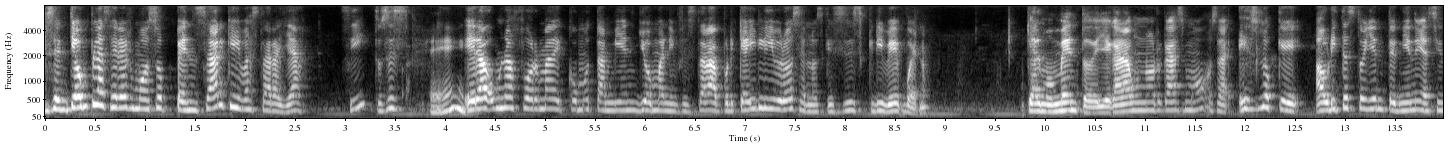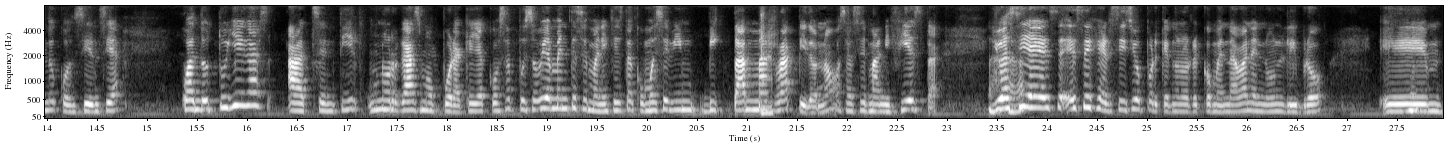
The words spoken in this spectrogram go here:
sentía un placer hermoso pensar que iba a estar allá, ¿sí? Entonces era una forma de cómo también yo manifestaba, porque hay libros en los que se escribe, bueno, que al momento de llegar a un orgasmo, o sea, es lo que ahorita estoy entendiendo y haciendo conciencia, cuando tú llegas a sentir un orgasmo por aquella cosa, pues obviamente se manifiesta como ese Big Bang más rápido, ¿no? O sea, se manifiesta. Yo hacía ese, ejercicio porque nos lo recomendaban en un libro. Eh,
